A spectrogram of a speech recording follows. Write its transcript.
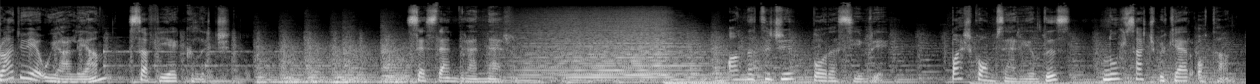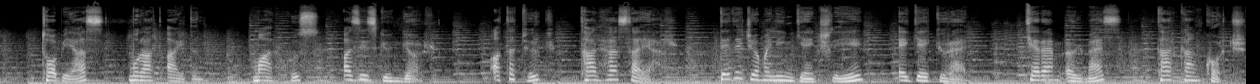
Radyoya uyarlayan Safiye Kılıç Seslendirenler Anlatıcı Bora Sivri. Başkomiser Yıldız Nur Saçbüker Otan. Tobias Murat Aydın. Markus Aziz Güngör. Atatürk Talha Sayar. Dede Cemal'in gençliği Ege Gürel. Kerem Ölmez Tarkan Koç.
